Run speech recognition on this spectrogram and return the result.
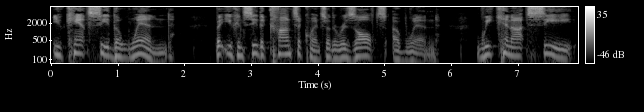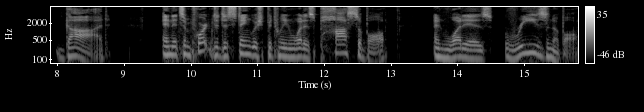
you can't see the wind, but you can see the consequence or the results of wind. We cannot see God. And it's important to distinguish between what is possible and what is reasonable.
